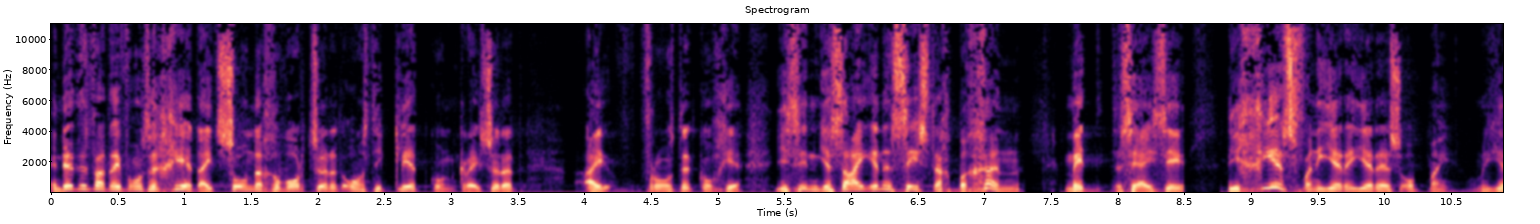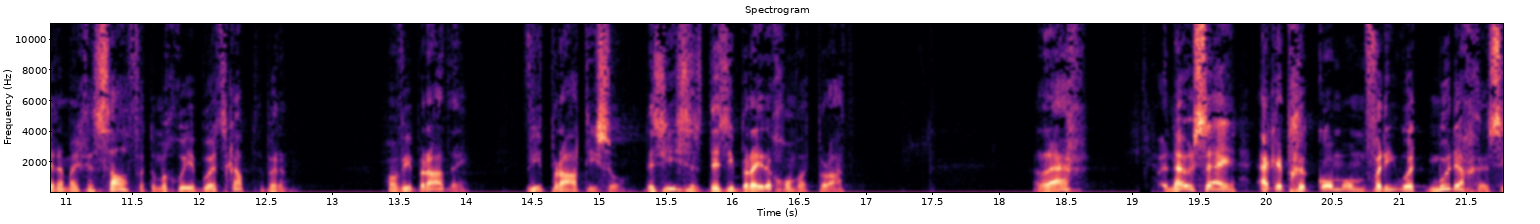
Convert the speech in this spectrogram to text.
En dit is wat hy vir ons gegeet, hy het sonde geword, so ons die kleed kon kry, so hy vir ons dit kon gee. Jy sê in Jesaja 61 begin, met, sê, hy sê, die geest van die Heere, Heere is op my, om die Heere my gesalf het, om een goeie boodskap te bring. Van wie praat hy? Wie praat hy so? Dis Jesus, dis die breidegom wat praat. Recht? Nou sê hy, ek het gekom om vir die ootmoediges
